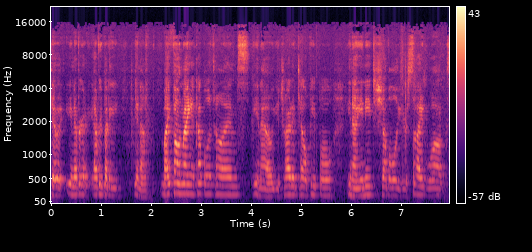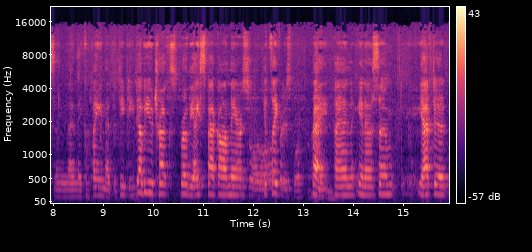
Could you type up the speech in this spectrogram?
there, you never, everybody, you know, my phone rang a couple of times. You know, you try to tell people, you know, you need to shovel your sidewalks and then they complain that the DPW trucks throw the ice back on there. I saw it It's on like- Facebook. Right, and, you know, so you have to,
